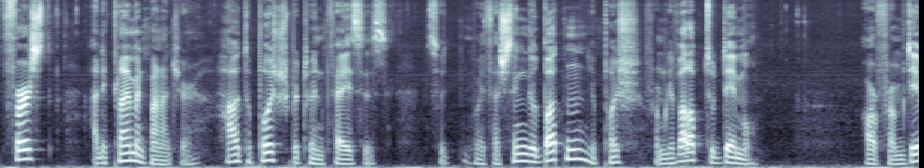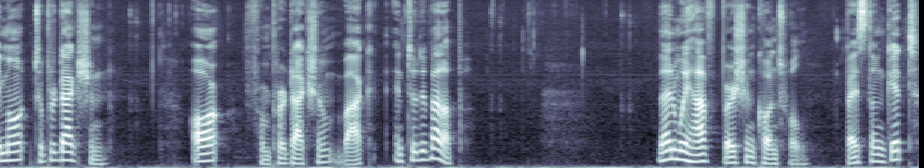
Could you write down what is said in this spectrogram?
First, a deployment manager, how to push between phases. So with a single button, you push from develop to demo, or from demo to production, or from production back into develop. Then we have version control. Based on Git,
